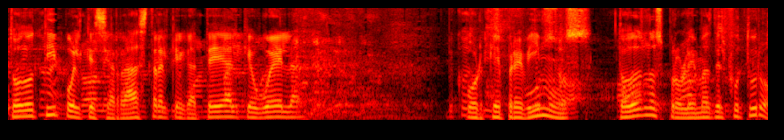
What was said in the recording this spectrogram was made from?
Todo tipo, el que se arrastra, el que gatea, el que vuela, porque previmos todos los problemas del futuro.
